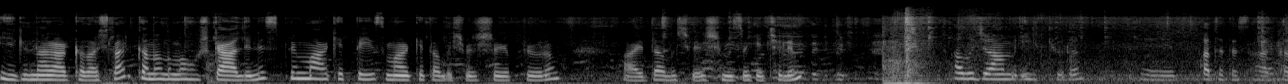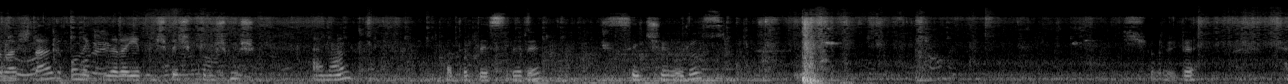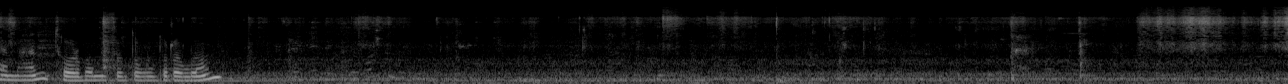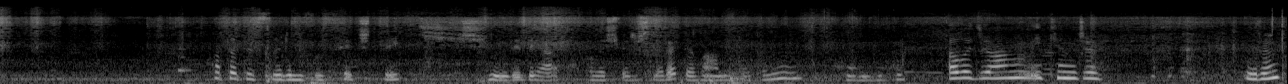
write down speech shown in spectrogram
İyi günler arkadaşlar. Kanalıma hoş geldiniz. Bir marketteyiz. Market alışverişi yapıyorum. Haydi alışverişimize geçelim. Alacağım ilk ürün e, patates arkadaşlar. 12 lira 75 kuruşmuş. Hemen patatesleri seçiyoruz. Şöyle hemen torbamızı dolduralım. Patateslerimizi seçtik. Şimdi diğer alışverişlere devam edelim. Alacağım ikinci ürün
